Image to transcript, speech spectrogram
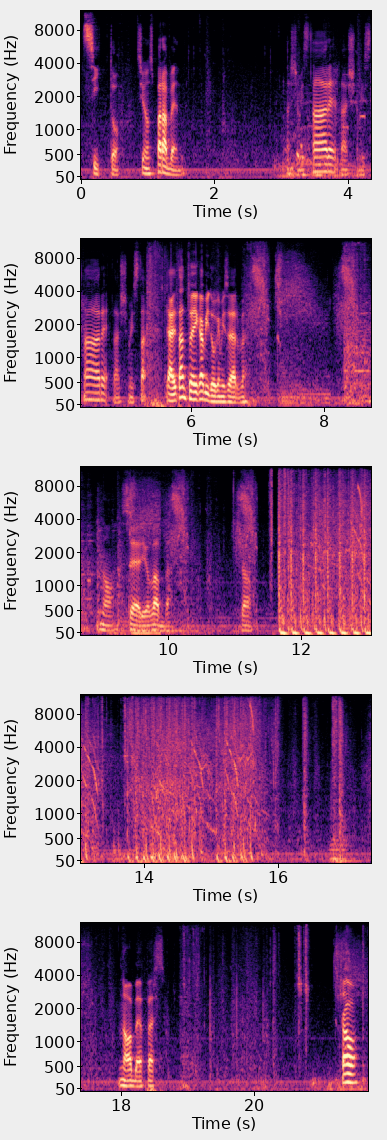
zitto? Se uno sparabende. Lasciami stare, lasciami stare, lasciami stare. Dai, tanto hai capito che mi serve. No, serio, vabbè. Ciao. No, vabbè, ha perso. Ciao.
